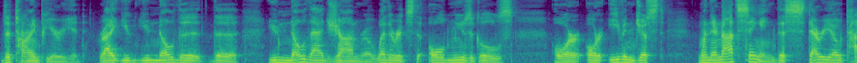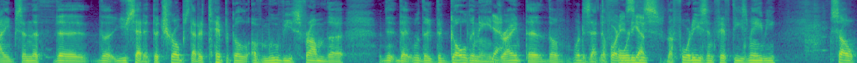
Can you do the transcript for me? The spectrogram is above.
the time period, right? You you know the the you know that genre, whether it's the old musicals or or even just when they're not singing, the stereotypes and the the the you said it, the tropes that are typical of movies from the the the, the, the golden age, Yeah. right? The the what is that? The 40s, forties, yep. the forties and fifties, maybe. So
